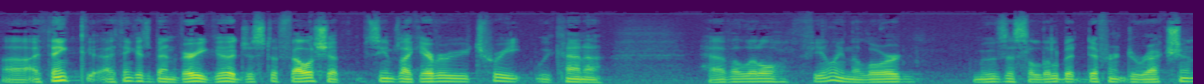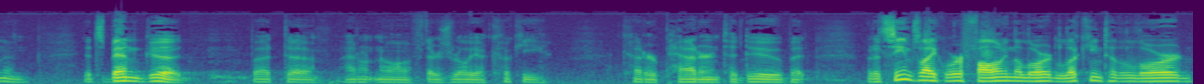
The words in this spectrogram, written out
uh, I think I think it's been very good. Just a fellowship. It seems like every retreat we kind of have a little feeling the Lord moves us a little bit different direction, and it's been good. But uh, I don't know if there's really a cookie cutter pattern to do. But but it seems like we're following the Lord, looking to the Lord,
